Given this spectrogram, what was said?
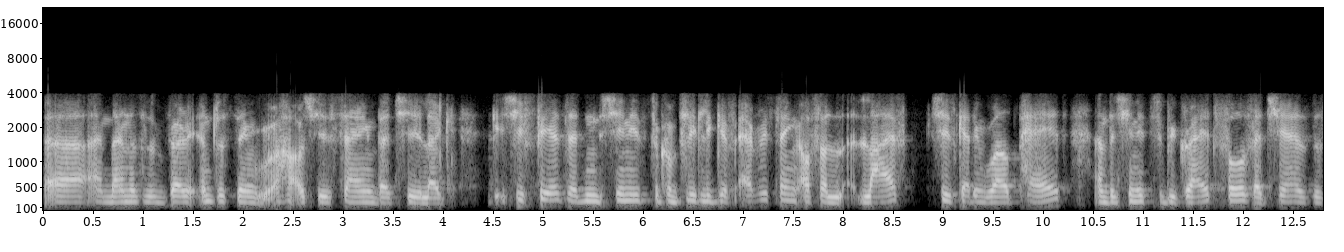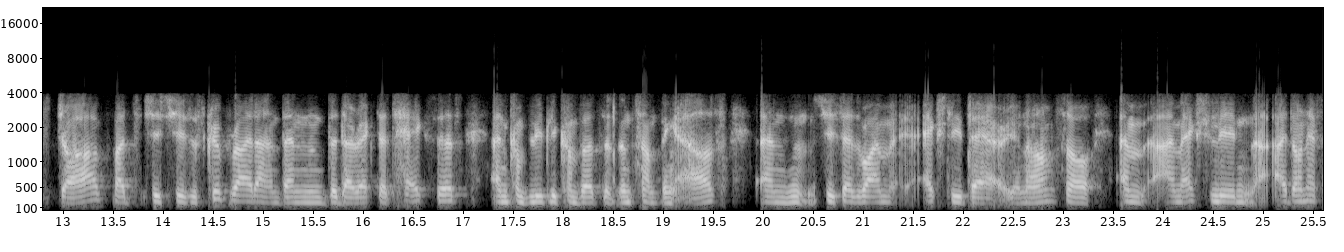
uh, and then it's very interesting how she's saying that she like she feels that she needs to completely give everything of her life she's getting well paid and that she needs to be grateful that she has this job. But she, she's a scriptwriter and then the director takes it and completely converts it in something else. And she says, well, I'm actually there, you know? So I'm, I'm actually, I don't have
